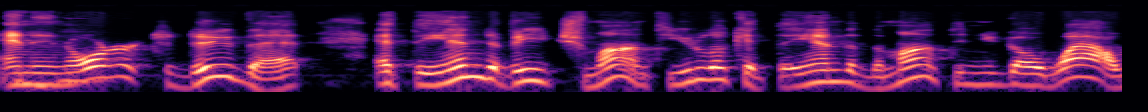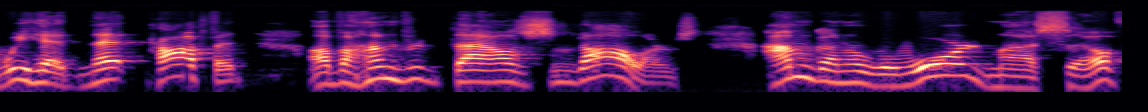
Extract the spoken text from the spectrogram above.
and in mm-hmm. order to do that, at the end of each month, you look at the end of the month and you go, wow, we had net profit of $100,000. I'm going to reward myself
